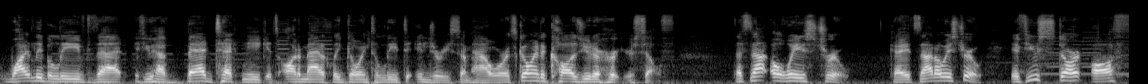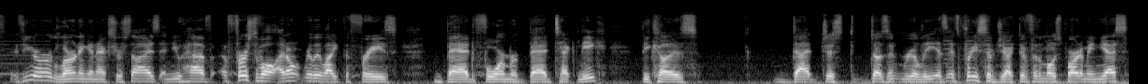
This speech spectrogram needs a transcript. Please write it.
widely believed that if you have bad technique, it's automatically going to lead to injury somehow or it's going to cause you to hurt yourself. That's not always true. Okay? It's not always true. If you start off, if you're learning an exercise and you have first of all, I don't really like the phrase bad form or bad technique because that just doesn't really it's, it's pretty subjective for the most part. I mean yes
